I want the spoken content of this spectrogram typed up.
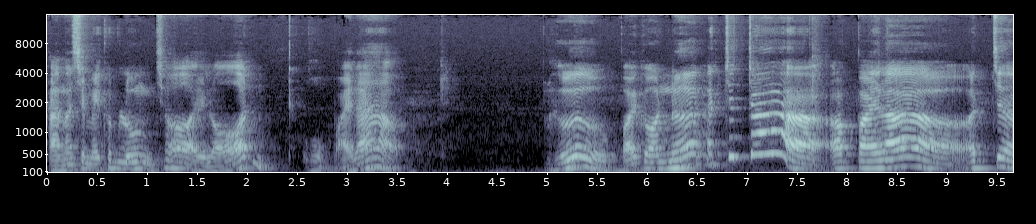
ทางนั้นใช่ไหมครับลุงช่ร้อน โอ้ไปแล้วเฮ้อไปก่อนเนอะอาจ้าจ้าเอาไปแล้วอาจ้า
